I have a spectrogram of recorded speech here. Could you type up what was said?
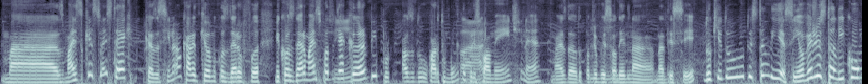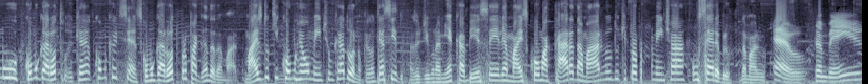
mas mais questões técnicas, assim, não é um cara que eu me considero fã, me considero mais fã do Sim. Jack Kirby, por causa do Quarto Mundo, Claro. principalmente, né, mais da, da contribuição dele na, na DC, do que do, do Stan Lee, assim, eu vejo o Stan Lee como, como garoto, que é como que eu disse antes, como garoto propaganda da Marvel, mais do que como realmente um criador, não que ele não tenha sido, mas eu digo, na minha cabeça, ele é mais como a cara da Marvel do que propriamente a, o cérebro da Marvel. É, eu também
